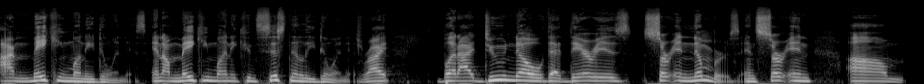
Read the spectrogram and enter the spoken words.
I'm making money doing this and I'm making money consistently doing this, right? But I do know that there is certain numbers and certain um,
